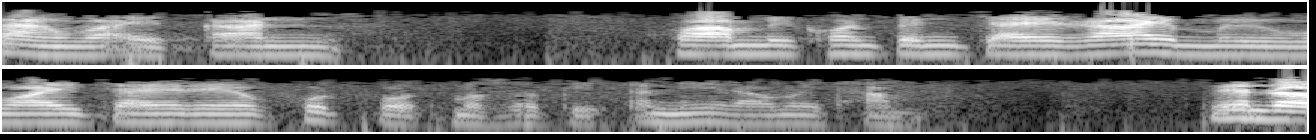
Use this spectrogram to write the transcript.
ตั้งไว้การความมีคนเป็นใจร้ายมือไวใจเร็วพูดปดหมดสติ อันนี้เราไม่ทำเนี่ยเรา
